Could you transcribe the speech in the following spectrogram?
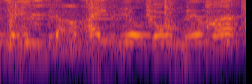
跟着一起打拍子哟，各位朋友们。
